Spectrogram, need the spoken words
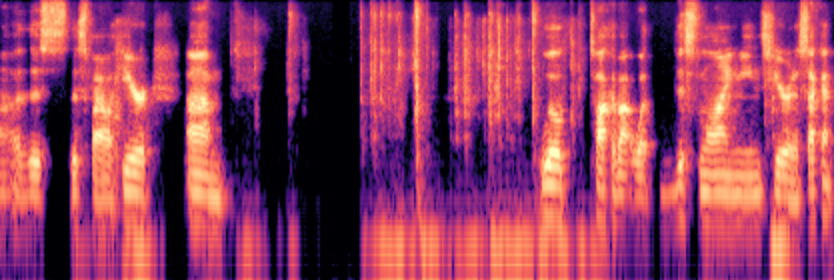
uh, this this file here. Um, we'll talk about what this line means here in a second,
